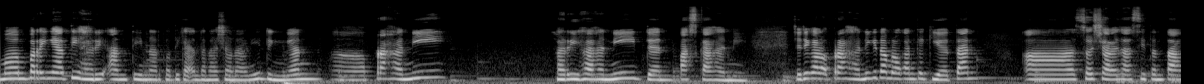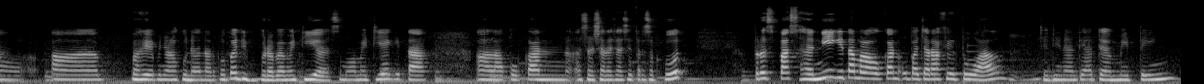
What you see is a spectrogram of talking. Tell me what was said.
memperingati Hari Anti Narkotika Internasional ini dengan uh, Prahani, Hari Hahani dan Pasca Hani. Jadi kalau Prahani kita melakukan kegiatan uh, sosialisasi tentang uh, bahaya penyalahgunaan narkoba di beberapa media. Semua media kita uh, lakukan sosialisasi tersebut. Terus pas Hani kita melakukan upacara virtual. Mm-mm. Jadi nanti ada meeting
